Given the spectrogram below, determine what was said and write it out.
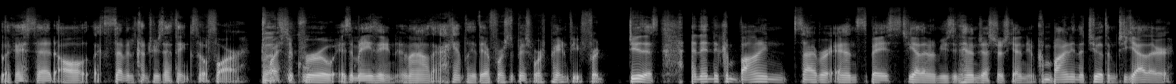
like I said, all like seven countries I think so far. That's Twice to cool. Peru is amazing, and I was like, I can't believe the Air Force Space Force paying for do this, and then to combine cyber and space together. I'm using hand gestures again. You know, combining the two of them together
